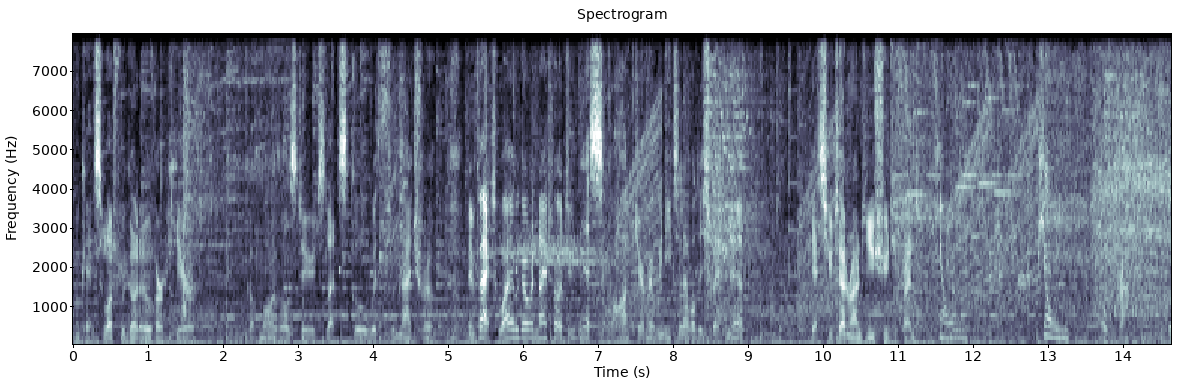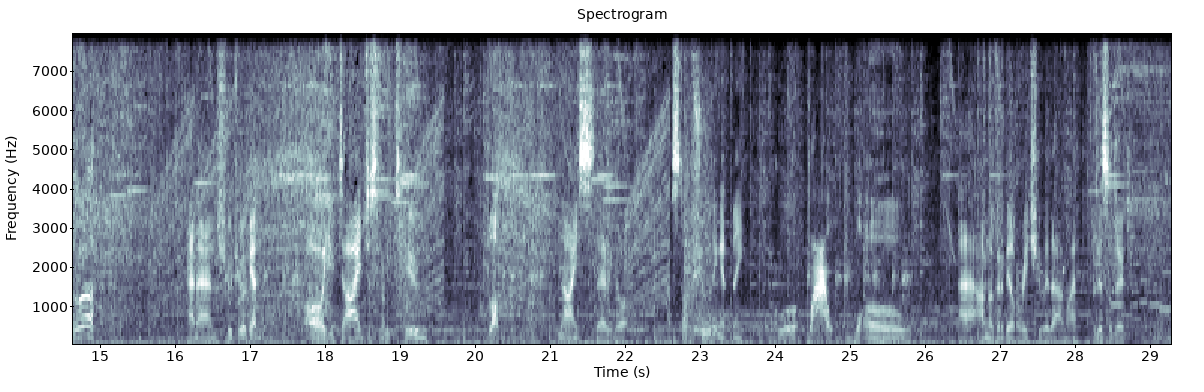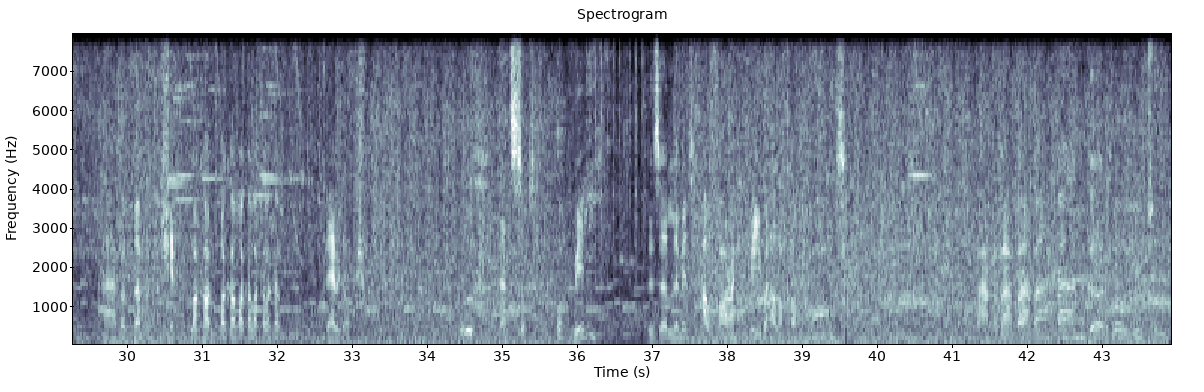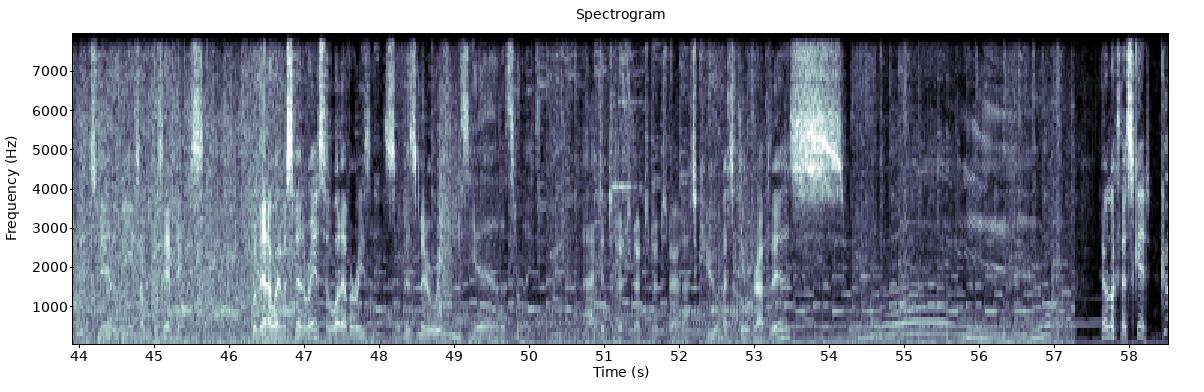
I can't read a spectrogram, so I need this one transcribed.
Okay, so what we got over here? Got more of those dudes. Let's go with the nitro. In fact, why are we going with nitro? Do this. God damn it, we need to level this weapon up. Yes, you turn around and you shoot your friend. Pew. Pew. Oh crap. Ah. And then shoot you again. Oh, you died just from two? Flop. Nice, there we go. Now stop shooting at me. Whoa. Wow. Whoa. Uh, I'm not going to be able to reach you with that, am I? But this will do. Uh, but, but, but, shit. Lock on, lock on, lock on, lock on, lock on. There we go. Oof, that's something. What, really? There's a limit to how far I can be when I lock on. What? Bam, bam, bam, bam, bam, Gonna blow you to with smithereens. I was gonna say bits. But then I went with smithereens for whatever reason. So smithereens, yeah, that's right. Uh, da, da, da, that's cool. Let's go grab this. Oh, look, there's Skidd. Go!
